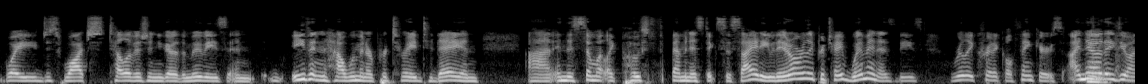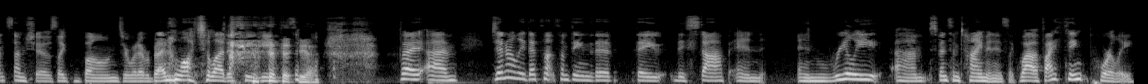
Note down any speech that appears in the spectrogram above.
boy, you just watch television, you go to the movies, and even how women are portrayed today, and uh, in this somewhat like post-feministic society, they don't really portray women as these really critical thinkers. I know mm. they do on some shows like Bones or whatever, but I don't watch a lot of TV. So. yeah. But um, generally, that's not something that they they stop and and really um, spend some time in. It's like, wow, if I think poorly,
